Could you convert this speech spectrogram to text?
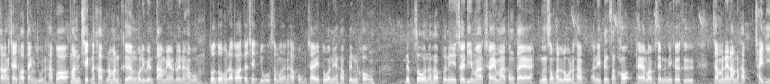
กำลังใช้ท่อแต่งอยู่นะครับก็มันเช็คนะครับน้ำมันเครื่องบริเวณตามแมวด้วยนะครับผมส่วนตัวผมแล้วก็จะเช็คอยู่เสมอนะครับผมใช้ตัวนี้ครับเป็นของ เดฟโซนะครับ ตัวนี้ใช้ดีมากใช้มาตั้งแต่ 12,000 โลนะครับ อันนี้เป็นสังเคราะห์แท้ 100%อันนี้ก็คือจะมาแนะนำนะครับ ใช้ดี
